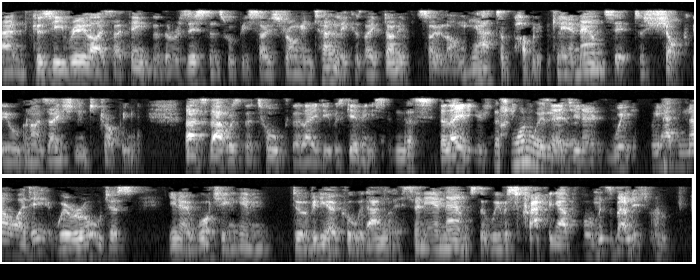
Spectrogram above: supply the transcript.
and because he realized, I think, that the resistance would be so strong internally because they've done it for so long, he had to publicly announce it to shock the organization into dropping it. That's that was the talk the lady was giving. That's, the lady that's one way said, to do you know, we we had no idea. We were all just, you know, watching him do a video call with analysts, and he announced that we were scrapping our performance management,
